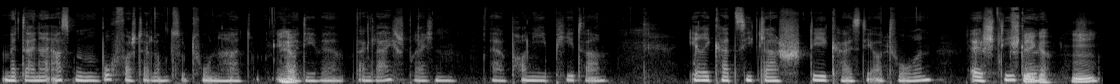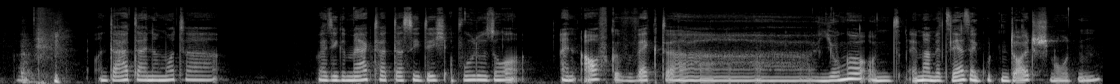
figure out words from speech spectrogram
mit deiner ersten Buchvorstellung zu tun hat, ja. über die wir dann gleich sprechen. Äh, Pony Peter. Erika Ziegler-Steg heißt die Autorin. Äh, Stege. Stege. Hm. Und da hat deine Mutter, weil sie gemerkt hat, dass sie dich, obwohl du so ein aufgeweckter Junge und immer mit sehr, sehr guten Deutschnoten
